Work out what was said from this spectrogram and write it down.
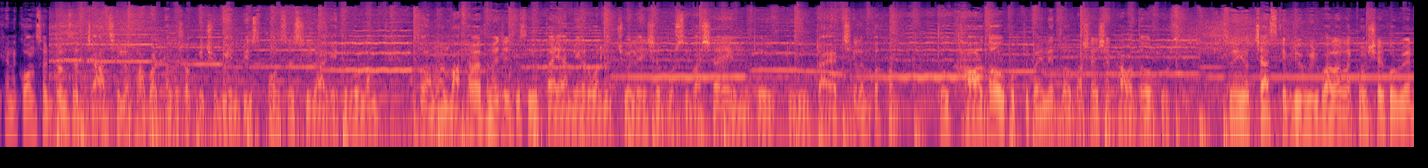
এখানে কনসার্ট টনসার্ট যা ছিল, খাবার টাবার সব কিছু বিএনপি স্পন্সার ছিল, আগে তো বললাম। তো আমার মাথা ব্যথা হয়ে যেতেছিল তাই আমি আর ওয়ালে চলে এসে পড়ছি বাসায়। এমনি তো একটু টায়ার্ড ছিলাম তখন। তো খাওয়া দাওয়া করতে পারিনি, তো বাসায় এসে খাওয়া দাওয়া করছি। তো এই হচ্ছে আজকে ভিডিও ভিডিও ভালো লাগলে শেয়ার করবেন।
